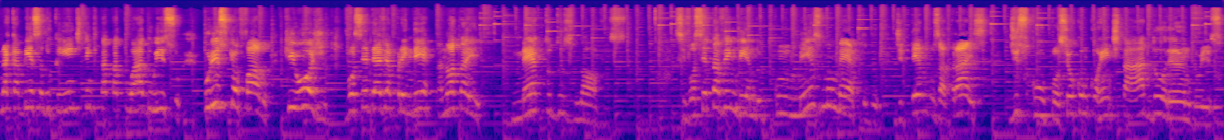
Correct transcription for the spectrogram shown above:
na cabeça do cliente, tem que estar tá tatuado isso. Por isso que eu falo que hoje você deve aprender, anota aí, métodos novos se você está vendendo com o mesmo método de tempos atrás, desculpa, o seu concorrente está adorando isso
